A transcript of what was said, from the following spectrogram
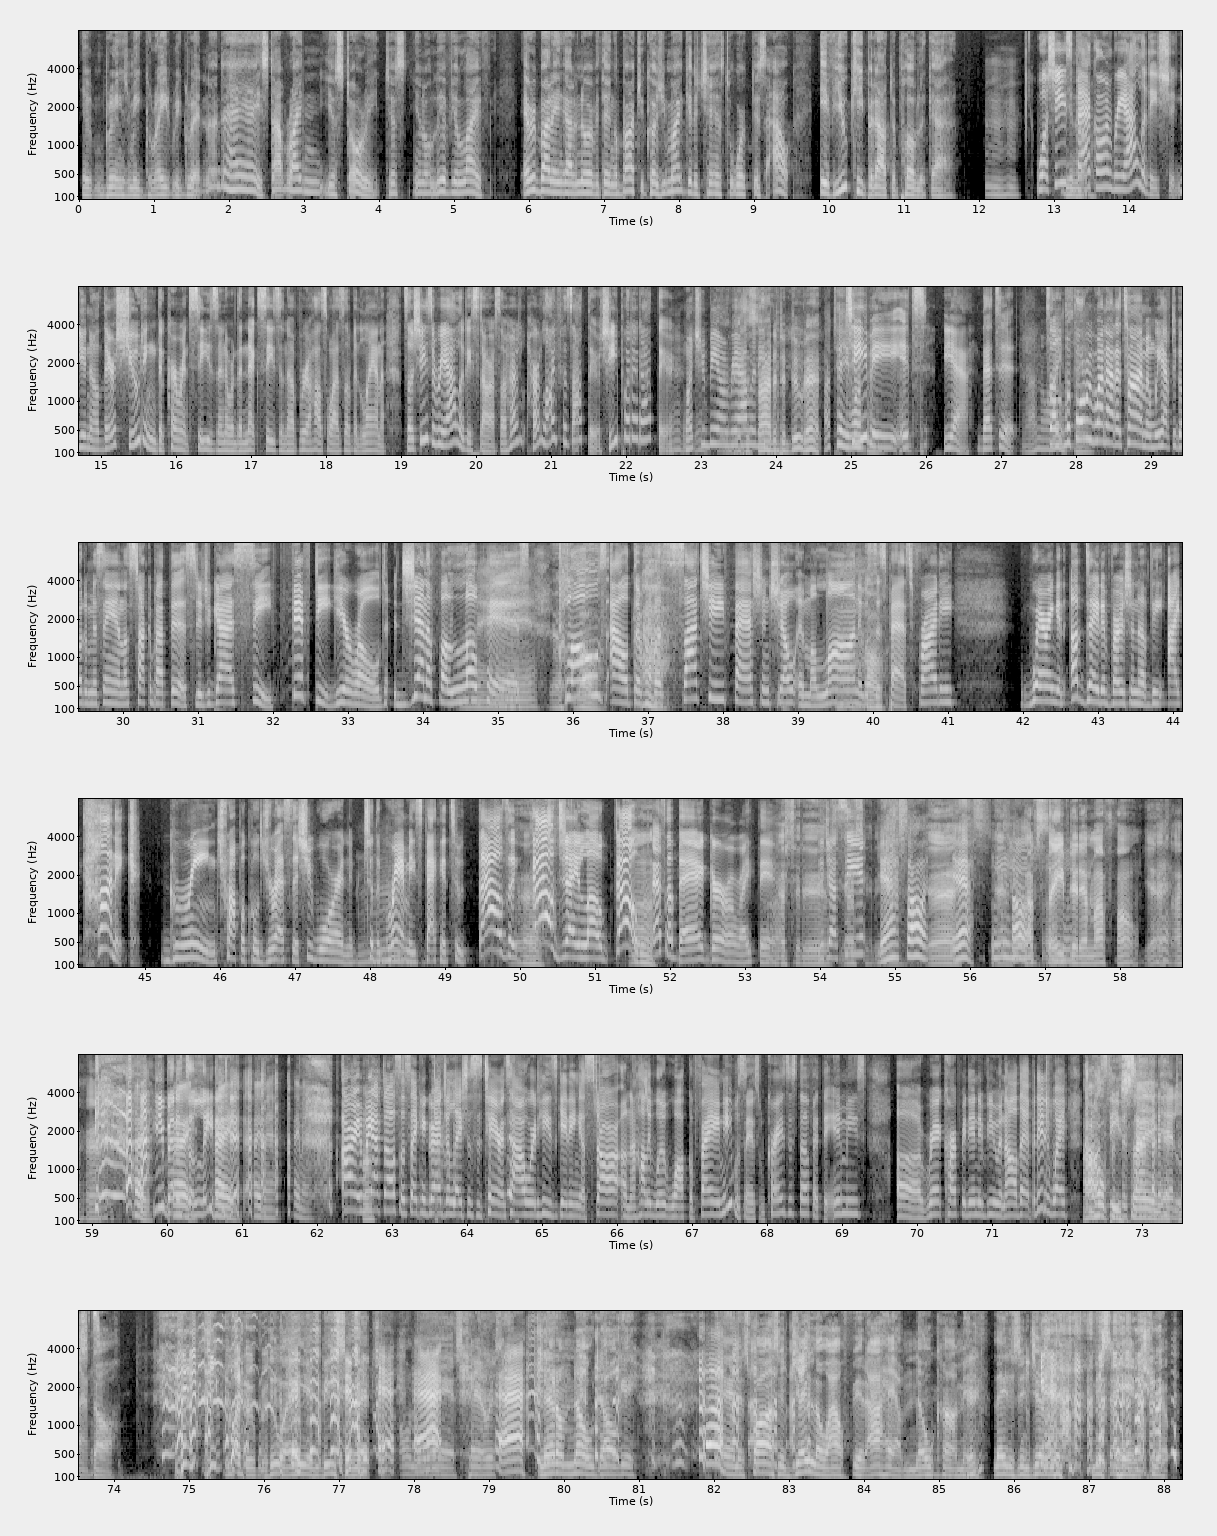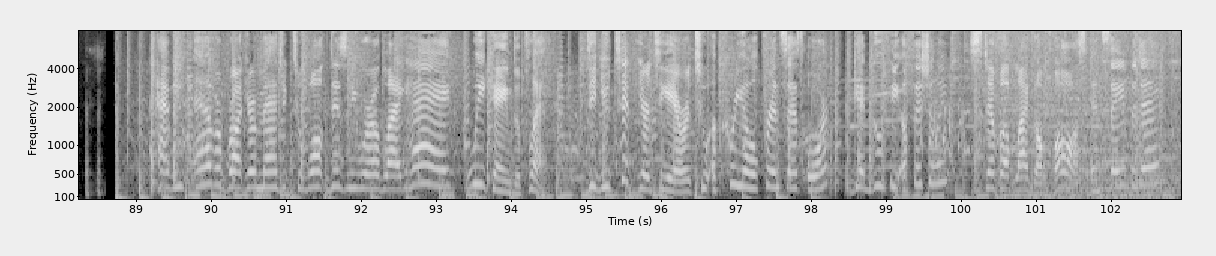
It brings me great regret. Not that, hey, hey, stop writing your story. Just you know, live your life. Everybody ain't got to know everything about you because you might get a chance to work this out if you keep it out the public eye. Mm-hmm. Well, she's You know. back on reality. Sh- You know, they're shooting the current season or the next season of Real Housewives of Atlanta. So she's a reality star. So her her life is out there. She put it out there. Once you be on they reality decided to do that. I'll tell you one thing. TV, it's yeah, that's it. I know So ain't before we run out of time and we have to go to Miss Ann, let's talk about this. Did you guys see 50 year old Jennifer Lopez Man. close out the ah. Versace fashion show in Milan? It was oh. this past Friday, wearing an updated version of the iconic green tropical dress that she wore in the, to the mm. Grammys back in 2000. Go, J Lo, go! Mm. That's a bad girl right there. Yes, it is. Did y'all see Yes, it? is. Yeah, I saw it. Yes. Yes. Yes. Saw it. I've mm-hmm. saved it in my phone. Yes, I have. Hey, You better hey, delete hey, it. Hey, man. Hey, man. All right, we have to also say congratulations to Terrence Howard. He's getting a star on the Hollywood Walk of Fame. He was saying some crazy stuff at the Emmys, uh, red carpet interview, and all that. But anyway, come I on, hope Steve. he It's time sang for at the the headlines. star. What. Do a A and B selection ah, on the ah, ass, Terrence. Ah. Let them know, doggy. and as far as the J Lo outfit, I have no comment. Ladies and gentlemen, Miss Ann Tripp. Have you ever brought your magic to Walt Disney World like, hey, we came to play? Did you tip your tiara to a Creole princess or get goofy officially? Step up like a boss and save the day?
